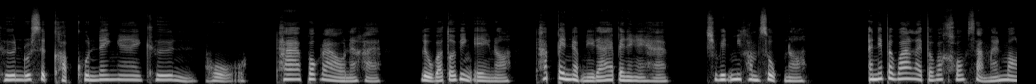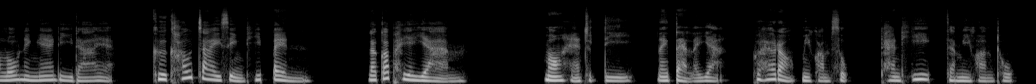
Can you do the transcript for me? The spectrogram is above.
ขึ้นรู้สึกขอบคุณได้ง่ายขึ้นโห ถ้าพวกเรานะคะ หรือว่าตัวพิงเองเนาะถ้าเป็นแบบนี้ได้เป็นยังไงคะชีวิตมีความสุขเนาะอันนี้แปลว่าอะไรแปลว่าเขาสามารถมองโลกในแง่ดีได้อะคือเข้าใจสิ่งที่เป็น แล้วก็พยายาม มองหาจุดดีในแต่ละอย่าง เพื่อให้เรามีความสุข แทนที่จะมีความทุกข์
